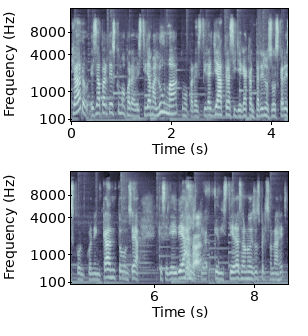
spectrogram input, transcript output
Claro, esa parte es como para vestir a Maluma, como para vestir a Yatra si llega a cantar en los Oscars con, con encanto, o sea, que sería ideal que, vistieras a uno de esos personajes.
